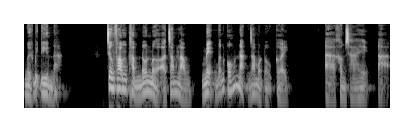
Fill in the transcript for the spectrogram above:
ngươi bị điên à? Trương phong thầm nôn mửa ở trong lòng, miệng vẫn cố nặn ra một nụ cười. À không sai. À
